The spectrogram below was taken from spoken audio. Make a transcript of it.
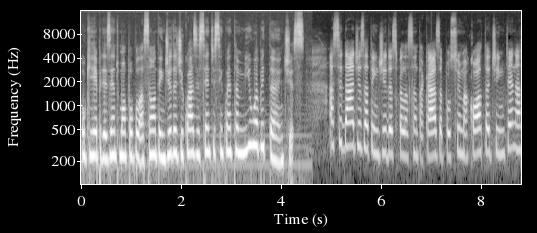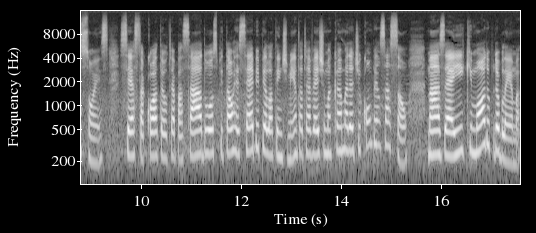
o que representa uma população atendida de quase 150 mil habitantes. As cidades atendidas pela Santa Casa possuem uma cota de internações. Se esta cota é ultrapassada, o hospital recebe pelo atendimento através de uma câmara de compensação. Mas é aí que mora o problema.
